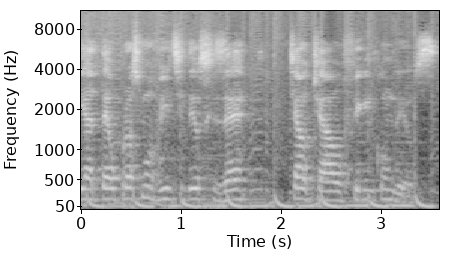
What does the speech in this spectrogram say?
e até o próximo vídeo, se Deus quiser. Tchau, tchau, fiquem com Deus.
